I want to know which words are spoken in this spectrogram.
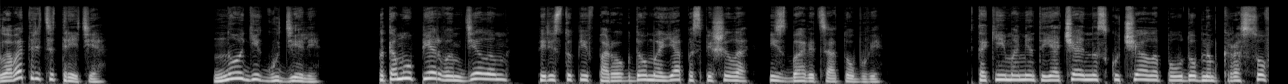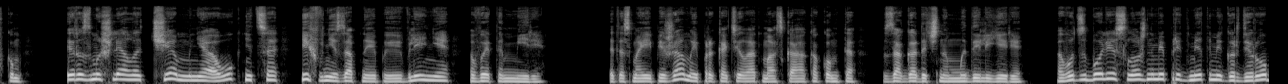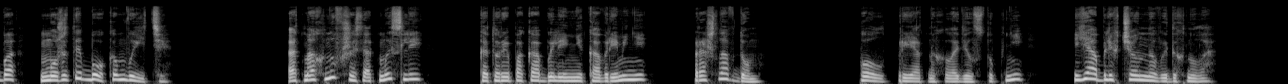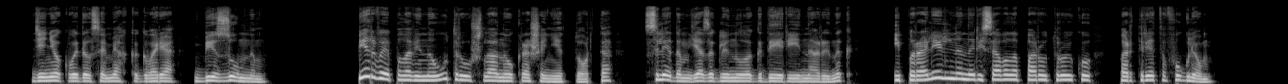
Глава 33. Ноги гудели. Потому первым делом, переступив порог дома, я поспешила избавиться от обуви. В такие моменты я отчаянно скучала по удобным кроссовкам и размышляла, чем мне аукнется их внезапное появление в этом мире. Это с моей пижамой прокатила отмазка о каком-то загадочном модельере, а вот с более сложными предметами гардероба может и боком выйти. Отмахнувшись от мыслей, которые пока были не ко времени, прошла в дом. Пол приятно холодил ступни, и я облегченно выдохнула. Денек выдался, мягко говоря, безумным. Первая половина утра ушла на украшение торта, следом я заглянула к Дерри на рынок и параллельно нарисовала пару-тройку портретов углем.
